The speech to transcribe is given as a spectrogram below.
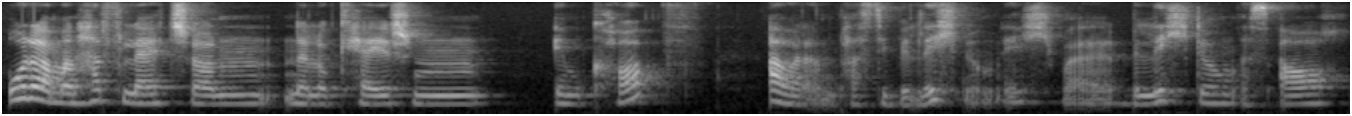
Oder man hat vielleicht schon eine Location im Kopf, aber dann passt die Belichtung nicht, weil Belichtung ist auch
